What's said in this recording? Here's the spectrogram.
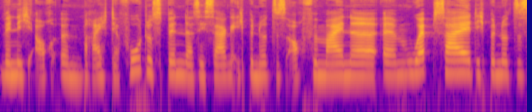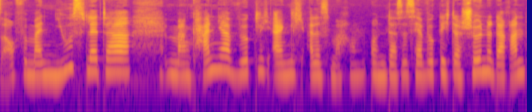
wenn ich auch im Bereich der Fotos bin, dass ich sage, ich benutze es auch für meine ähm, Website, ich benutze es auch für meinen Newsletter. Man kann ja wirklich eigentlich alles machen. Und das ist ja wirklich das Schöne daran,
